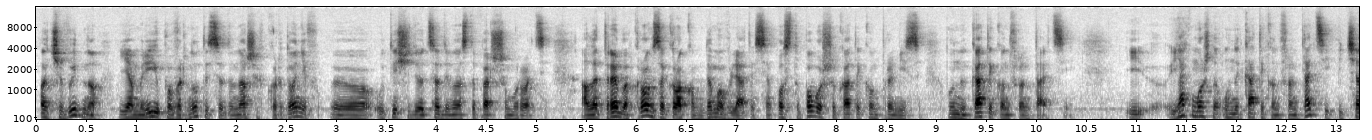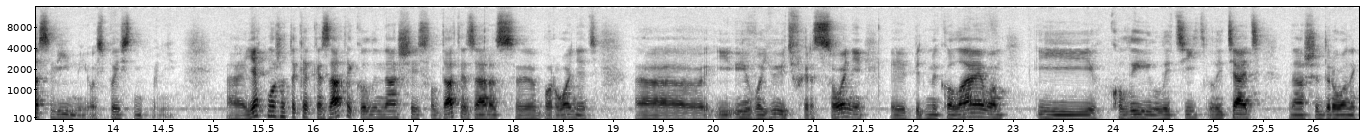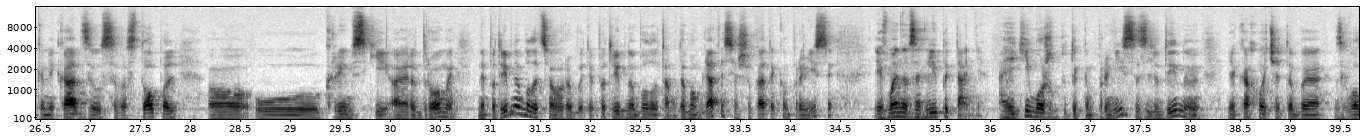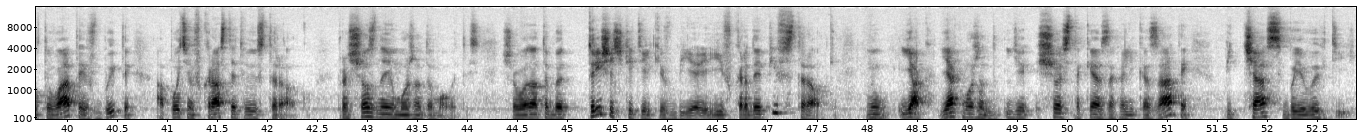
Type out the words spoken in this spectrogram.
очевидно, я мрію повернутися до наших кордонів е, у 1991 році. Але треба крок за кроком домовлятися, поступово шукати компроміси, уникати конфронтації. І як можна уникати конфронтації під час війни? Ось поясніть мені. Е, Як можна таке казати, коли наші солдати зараз е, боронять е, і, і воюють в Херсоні під Миколаєвом, і коли летіть, летять наші дрони камікадзе у Севастополь, у кримські аеродроми, не потрібно було цього робити? Потрібно було там домовлятися, шукати компроміси. І в мене взагалі питання: а які можуть бути компроміси з людиною, яка хоче тебе зґвалтувати, вбити, а потім вкрасти твою стиралку? Про що з нею можна домовитись? Що вона тебе трішечки тільки вб'є і вкраде пів стиралки? Ну як? Як можна щось таке взагалі казати під час бойових дій?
